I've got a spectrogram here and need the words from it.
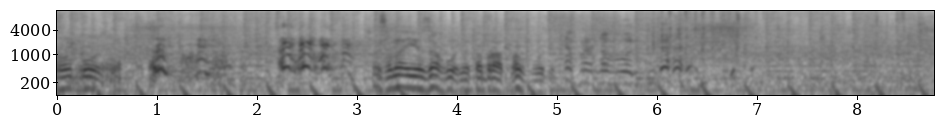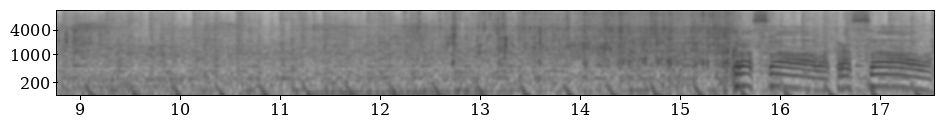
О боже! Сейчас она ее загонит обратно в воду. Обратно в воду. Красава, красава.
